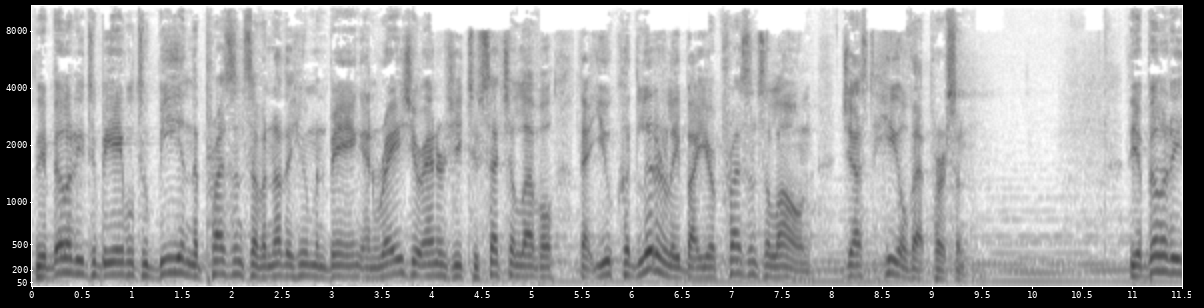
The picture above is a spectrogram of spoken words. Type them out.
the ability to be able to be in the presence of another human being and raise your energy to such a level that you could literally, by your presence alone, just heal that person. The ability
